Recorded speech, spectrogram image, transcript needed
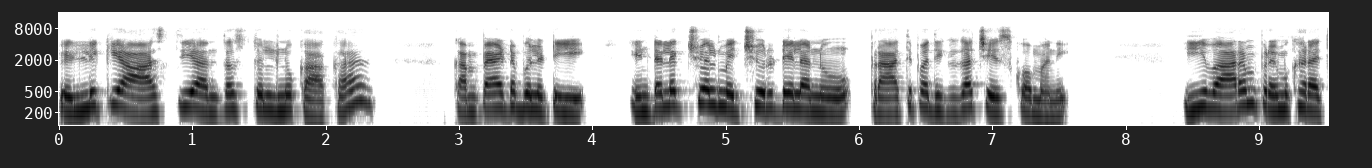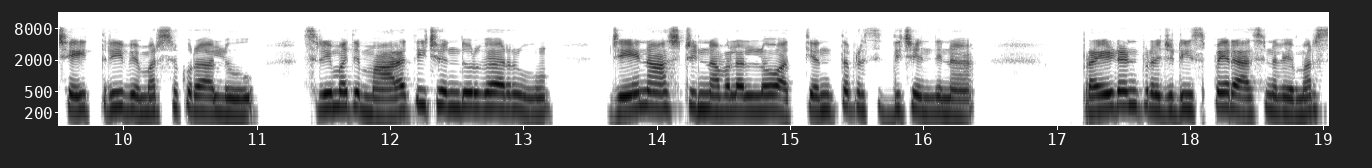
పెళ్ళికి ఆస్తి అంతస్తులను కాక కంపాటబిలిటీ ఇంటలెక్చువల్ మెచ్యూరిటీలను ప్రాతిపదికగా చేసుకోమని. ఈ వారం ప్రముఖ రచయిత్రి విమర్శకురాలు శ్రీమతి మాలతి చందూర్ గారు జేన్ ఆస్టిన్ నవలల్లో అత్యంత ప్రసిద్ధి చెందిన ప్రైడ్ అండ్ ప్రెజడీస్పై రాసిన విమర్శ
